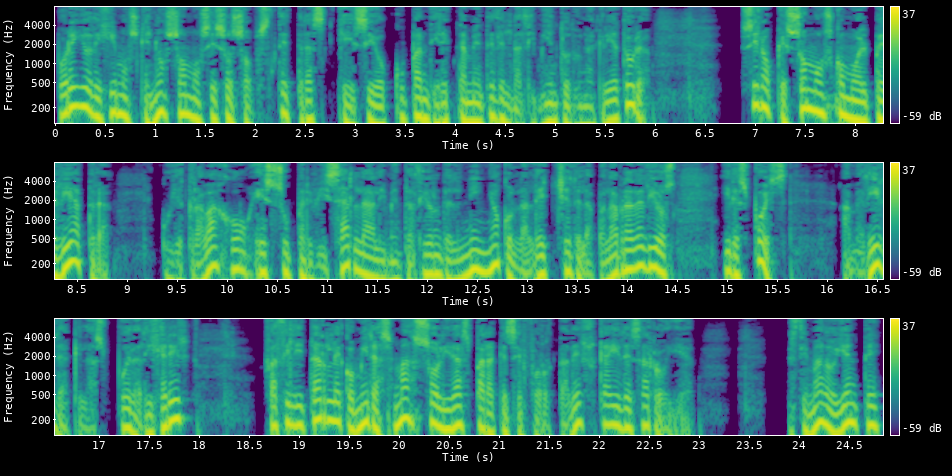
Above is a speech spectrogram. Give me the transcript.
Por ello dijimos que no somos esos obstetras que se ocupan directamente del nacimiento de una criatura, sino que somos como el pediatra, cuyo trabajo es supervisar la alimentación del niño con la leche de la palabra de Dios y después, a medida que las pueda digerir, facilitarle comidas más sólidas para que se fortalezca y desarrolle. Estimado oyente,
